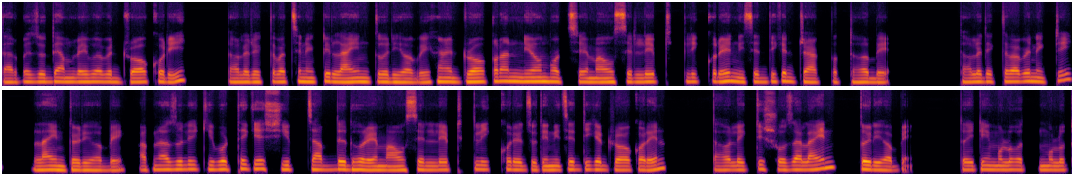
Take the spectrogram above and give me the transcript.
তারপরে যদি আমরা এইভাবে ড্র করি তাহলে দেখতে পাচ্ছেন একটি লাইন তৈরি হবে। এখানে ড্র করার নিয়ম হচ্ছে মাউসের লেফট ক্লিক করে নিচের দিকে ড্রাগ করতে হবে। তাহলে দেখতে পাবেন একটি লাইন তৈরি হবে। আপনারা যদি কিবোর্ড থেকে শিপ চাপ দিয়ে ধরে মাউসের লেফট ক্লিক করে যদি নিচের দিকে ড্র করেন, তাহলে একটি সোজা লাইন তৈরি হবে। তো এটি মূলত মূলত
